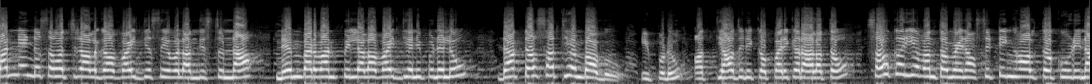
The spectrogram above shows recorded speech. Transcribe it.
పన్నెండు సంవత్సరాలుగా వైద్య సేవలు అందిస్తున్న నెంబర్ వన్ పిల్లల వైద్య నిపుణులు డాక్టర్ సత్యం బాబు. ఇప్పుడు అత్యాధునిక పరికరాలతో సౌకర్యవంతమైన సిట్టింగ్ హాల్తో కూడిన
